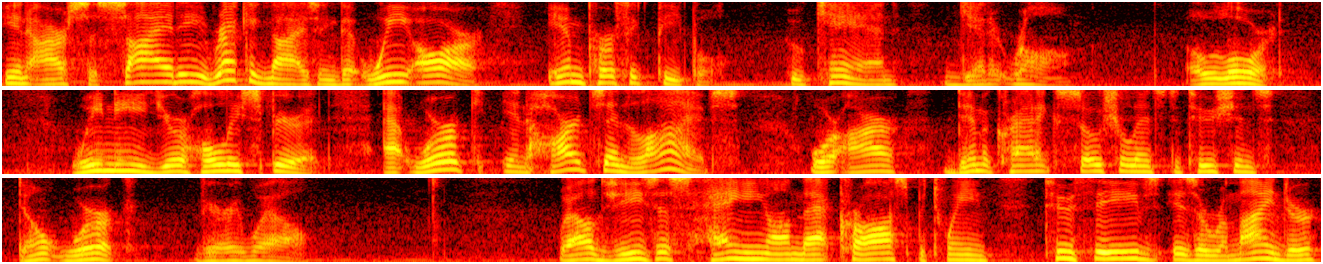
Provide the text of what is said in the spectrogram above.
in our society, recognizing that we are imperfect people who can get it wrong. Oh Lord, we need your Holy Spirit at work in hearts and lives, or our democratic social institutions don't work very well. Well, Jesus hanging on that cross between two thieves is a reminder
